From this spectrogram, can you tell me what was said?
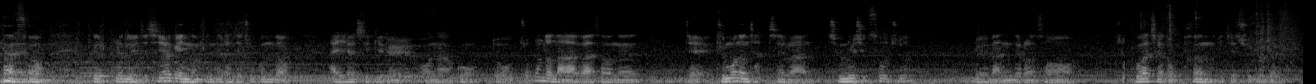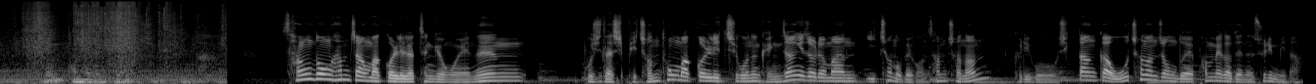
많아서 그, 그래도 이제 지역에 있는 분들한테 조금 더 알려지기를 원하고 또 조금 더 나아가서는 이제 규모는 작지만 증류식 소주를 만들어서 좀 부가치가 높은 이제 주류를 좀 판매를 해주고 있습니다. 상동 함장 막걸리 같은 경우에는 보시다시피 전통 막걸리 치고는 굉장히 저렴한 2,500원, 3,000원 그리고 식당가 5,000원 정도에 판매가 되는 술입니다.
